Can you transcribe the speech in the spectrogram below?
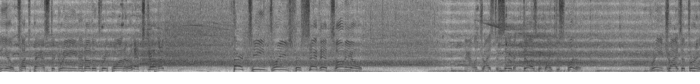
Neal touch pass to Green, another three-pointer. It's good. 13 threes for San Antonio. Allen tries to save it, does, but right to Splitter. Green tries a three.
